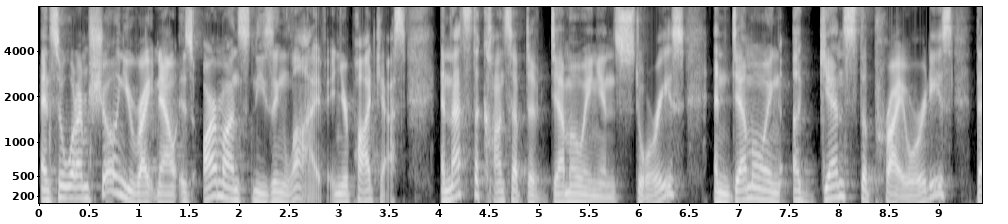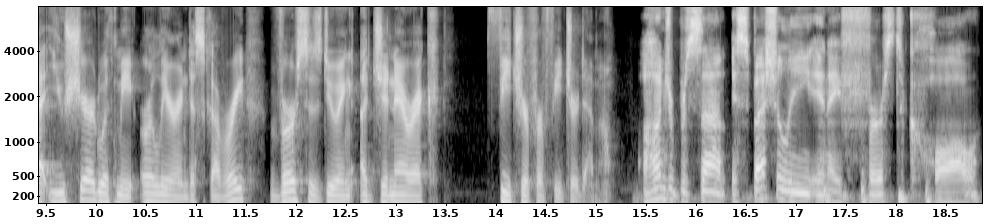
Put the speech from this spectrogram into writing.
And so, what I'm showing you right now is Armand sneezing live in your podcast. And that's the concept of demoing in stories and demoing against the priorities that you shared with me earlier in Discovery versus doing a generic feature for feature demo. 100%, especially in a first call.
